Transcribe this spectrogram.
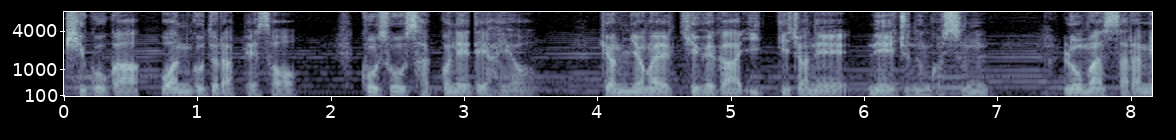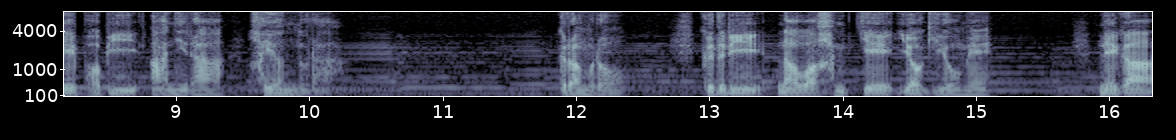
피고가 원고들 앞에서 고소 사건에 대하여 변명할 기회가 있기 전에 내주는 것은 로마 사람의 법이 아니라 하였노라. 그러므로 그들이 나와 함께 여기 오매 내가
